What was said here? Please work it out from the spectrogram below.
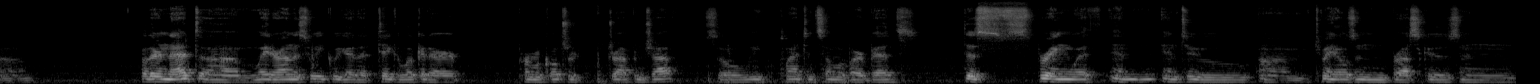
Um, other than that, um, later on this week, we got to take a look at our permaculture drop and chop. So we planted some of our beds this spring with in, into um, tomatoes and brassicas and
